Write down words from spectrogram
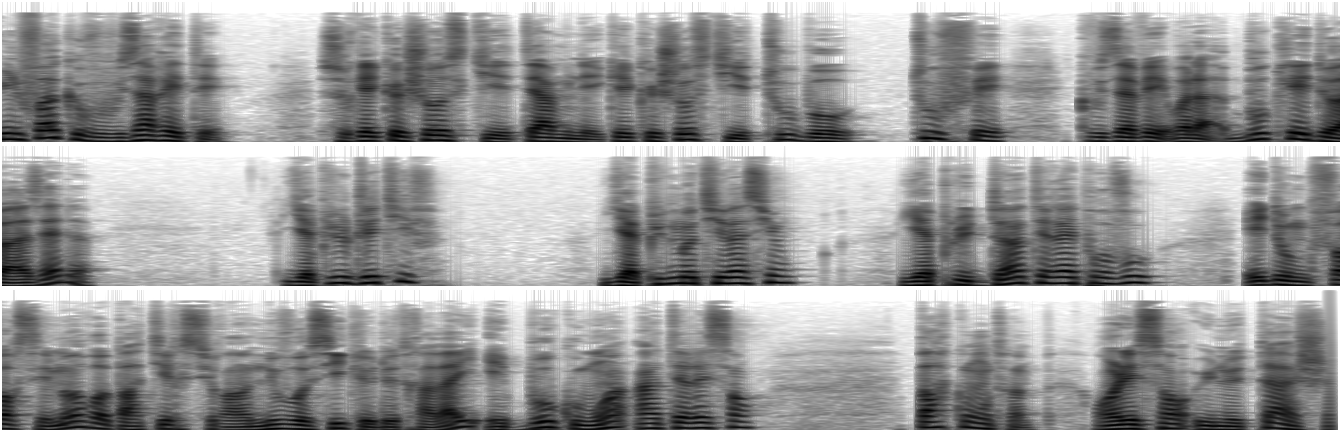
Une fois que vous vous arrêtez sur quelque chose qui est terminé, quelque chose qui est tout beau, tout fait, que vous avez voilà, bouclé de A à Z, il n'y a plus d'objectif. Il n'y a plus de motivation. Il n'y a plus d'intérêt pour vous. Et donc forcément repartir sur un nouveau cycle de travail est beaucoup moins intéressant. Par contre, en laissant une tâche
